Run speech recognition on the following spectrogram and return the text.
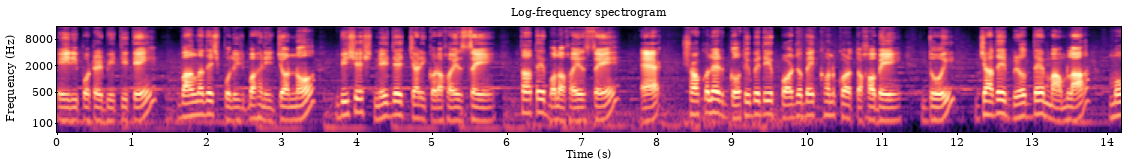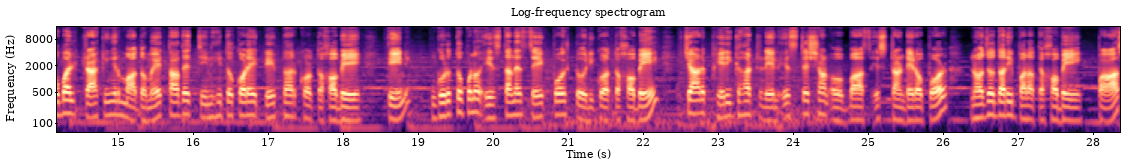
এই রিপোর্টের ভিত্তিতে বাংলাদেশ পুলিশ বাহিনীর জন্য বিশেষ নির্দেশ জারি করা হয়েছে। তাতে বলা হয়েছে, এক, সকলের গতিবিধি পর্যবেক্ষণ করতে হবে। দুই, যাদের বিরুদ্ধে মামলা, মোবাইল ট্র্যাকিংয়ের মাধ্যমে তাদের চিহ্নিত করে গ্রেপ্তার করতে হবে। তিন গুরুত্বপূর্ণ স্থানে চেকপোস্ট তৈরি করতে হবে। চার ফেরিঘাট, রেল স্টেশন ও বাস স্ট্যান্ডের ওপর নজরদারি বাড়াতে হবে। পাঁচ,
